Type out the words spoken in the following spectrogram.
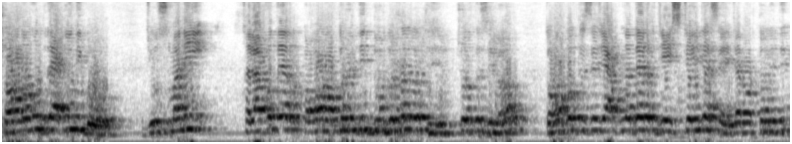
স্বর্ণ মুদ্রা এত দিব যে উসমানী খেলাফতের তখন অর্থনৈতিক দুর্দশা চলতেছিল তখন বলতেছে যে আপনাদের যে স্টেট আছে, এটার অর্থনৈতিক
